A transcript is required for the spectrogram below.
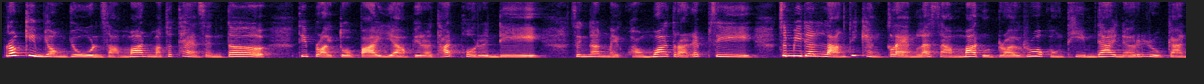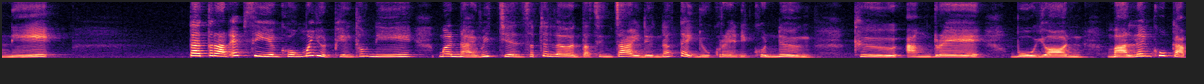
เพราะคิมยองยูนสามารถมาทดแทนเซนเตอร์ ที่ปล่อยตัวไปอย่างพิรทัศน์โพเรนดี ซึ่งนั่นหมายความว่าตราด FC จะมีด้านหลังที่แข็งแกร่งและสามารถอุดรอยรั่วของทีมได้ในฤดูกาลนี้ แต่ตราด FC ยังคงไม่หยุดเพียงเท่านี้ เมื่อนายวิเชียนทรัพย์เจริญตัดสินใจดึงนักเตะยูเครนอีกคนหนึ่ง คืออังเดร บูยอน มาเล่นคู่กับ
